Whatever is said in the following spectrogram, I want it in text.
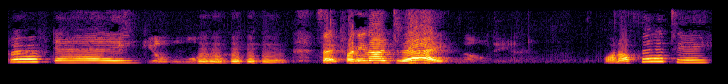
Birthday! oh so, 29 today. Oh dear. One of 30.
